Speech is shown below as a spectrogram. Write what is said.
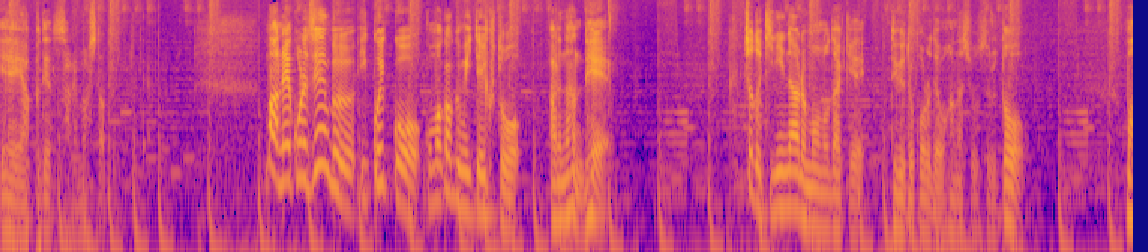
えーアップデートされましたということで。まあね、これ全部一個一個細かく見ていくと、あれなんで、ちょっと気になるものだけっていうところでお話をすると、ま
